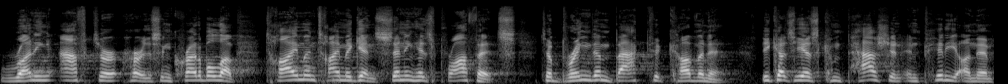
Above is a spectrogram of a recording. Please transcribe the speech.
running after her, this incredible love, time and time again, sending his prophets to bring them back to covenant because he has compassion and pity on them.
